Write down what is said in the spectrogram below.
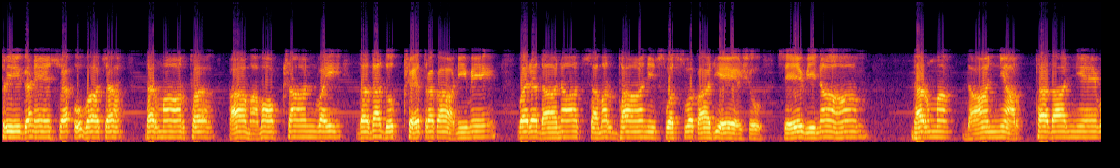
श्रीगणेश उवाच धर्मार्थ काममोक्षान् वै दददुक्षेत्रकाणि मे वरदानात् समर्थानि स्वस्वकार्येषु सेविनां धर्मदान्यर्थदान्येव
